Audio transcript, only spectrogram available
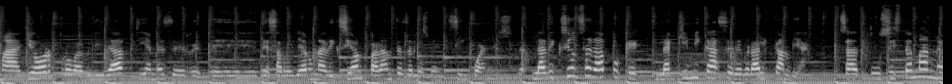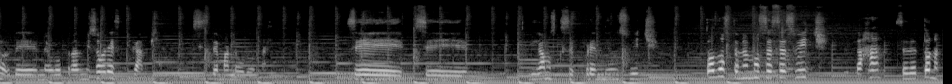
mayor probabilidad tienes de, desarrollar una adicción para antes de los 25 años. La, adicción se da porque la química cerebral cambia, o sea, tu sistema de neurotransmisores cambia, el sistema neuronal. Se, se, digamos que se prende un switch. Todos tenemos ese switch, ajá, se detona.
